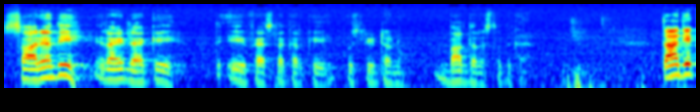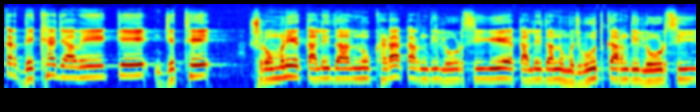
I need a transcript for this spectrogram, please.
ਸਾਰਿਆਂ ਦੀ ਰਾਏ ਲੈ ਕੇ ਤੇ ਇਹ ਫੈਸਲਾ ਕਰਕੇ ਕੁਝ ਲੀਡਰਾਂ ਨੂੰ ਬਾਹਰ ਦਾ ਰਸਤਾ ਦਿਖਾਇਆ। ਤਾਂ ਜੇਕਰ ਦੇਖਿਆ ਜਾਵੇ ਕਿ ਜਿੱਥੇ ਸ਼੍ਰੋਮਣੀ ਅਕਾਲੀ ਦਲ ਨੂੰ ਖੜਾ ਕਰਨ ਦੀ ਲੋੜ ਸੀ ਅਕਾਲੀ ਦਲ ਨੂੰ ਮਜ਼ਬੂਤ ਕਰਨ ਦੀ ਲੋੜ ਸੀ,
